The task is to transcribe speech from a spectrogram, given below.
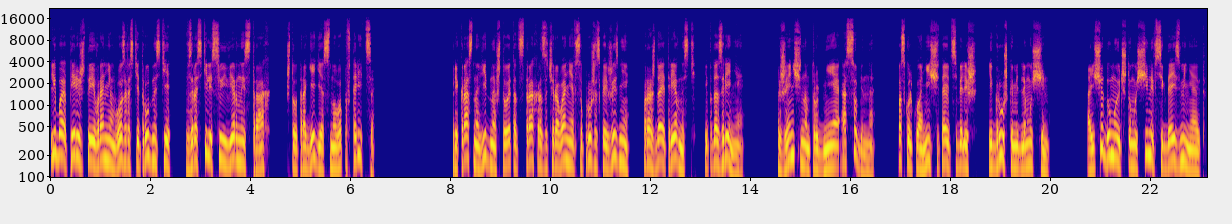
либо пережитые в раннем возрасте трудности – взрастили суеверный страх, что трагедия снова повторится. Прекрасно видно, что этот страх разочарования в супружеской жизни порождает ревность и подозрение. Женщинам труднее особенно, поскольку они считают себя лишь игрушками для мужчин. А еще думают, что мужчины всегда изменяют.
